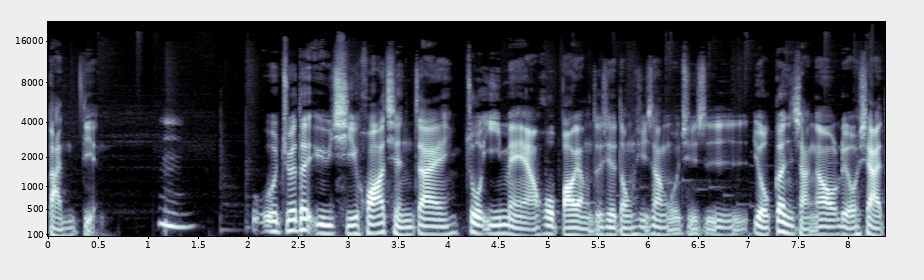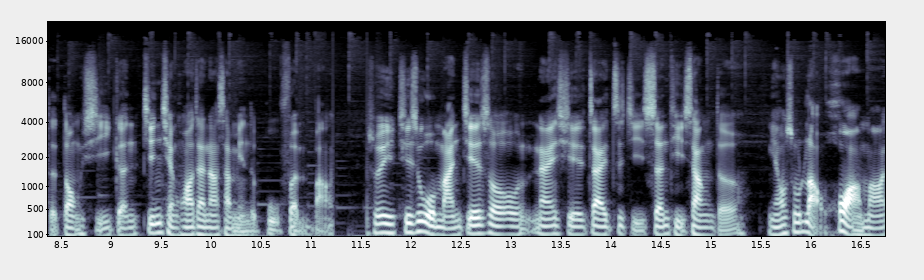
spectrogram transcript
斑点。嗯，我觉得与其花钱在做医美啊或保养这些东西上，我其实有更想要留下来的东西跟金钱花在那上面的部分吧。所以其实我蛮接受那一些在自己身体上的。你要说老化吗？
